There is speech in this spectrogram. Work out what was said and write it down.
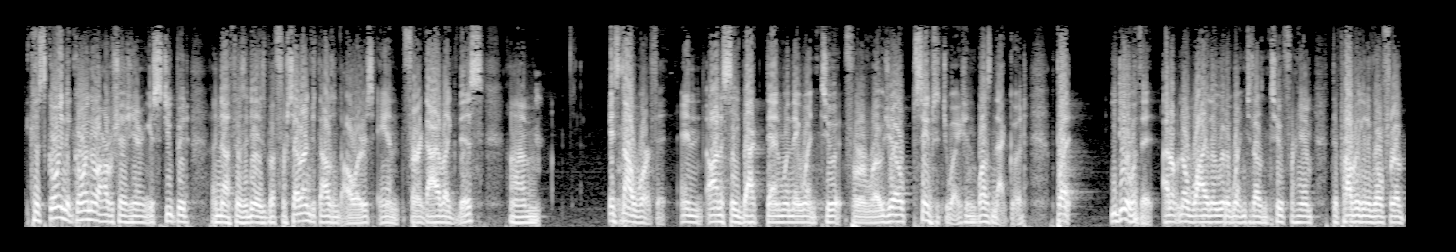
because going to going to an arbitration hearing is stupid enough as it is, but for seven hundred thousand dollars and for a guy like this, um, it's not worth it. And honestly, back then when they went to it for Rojo, same situation, wasn't that good. But you deal with it. I don't know why they would have went in 2002 for him. They're probably going to go for a,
